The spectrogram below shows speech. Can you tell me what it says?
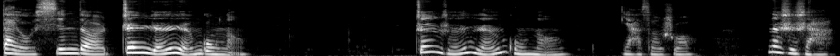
带有新的真人人功能。真人人功能，亚瑟说：“那是啥？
